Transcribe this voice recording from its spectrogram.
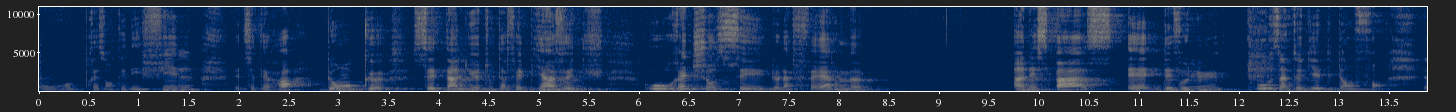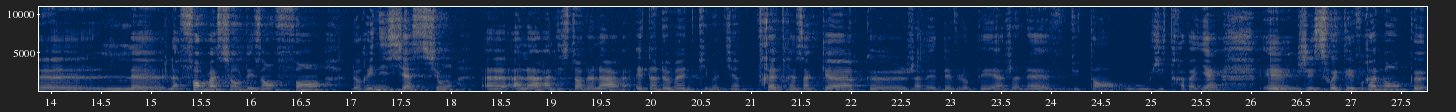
pour présenter des films, etc. Donc, euh, c'est un lieu tout à fait bienvenu. Au rez-de-chaussée de la ferme, un espace est dévolu aux ateliers d'enfants. Euh, la formation des enfants, leur initiation euh, à l'art, à l'histoire de l'art, est un domaine qui me tient très très à cœur, que j'avais développé à Genève du temps où j'y travaillais. Et j'ai souhaité vraiment que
